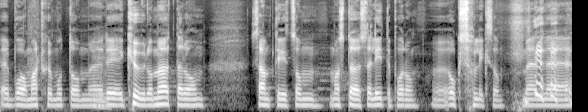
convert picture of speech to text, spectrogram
Eh, bra matcher mot dem. Mm. Det är kul att möta dem. Samtidigt som man stör sig lite på dem också liksom. Men...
